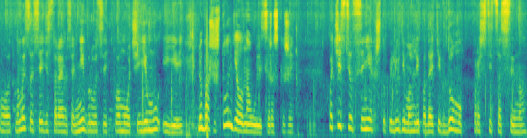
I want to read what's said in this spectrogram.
Вот. Но мы соседи стараемся не бросить, помочь ему, и ей. Любаша, что он делал на улице, расскажи. Почистил снег, чтобы люди могли подойти к дому, проститься с сыном.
